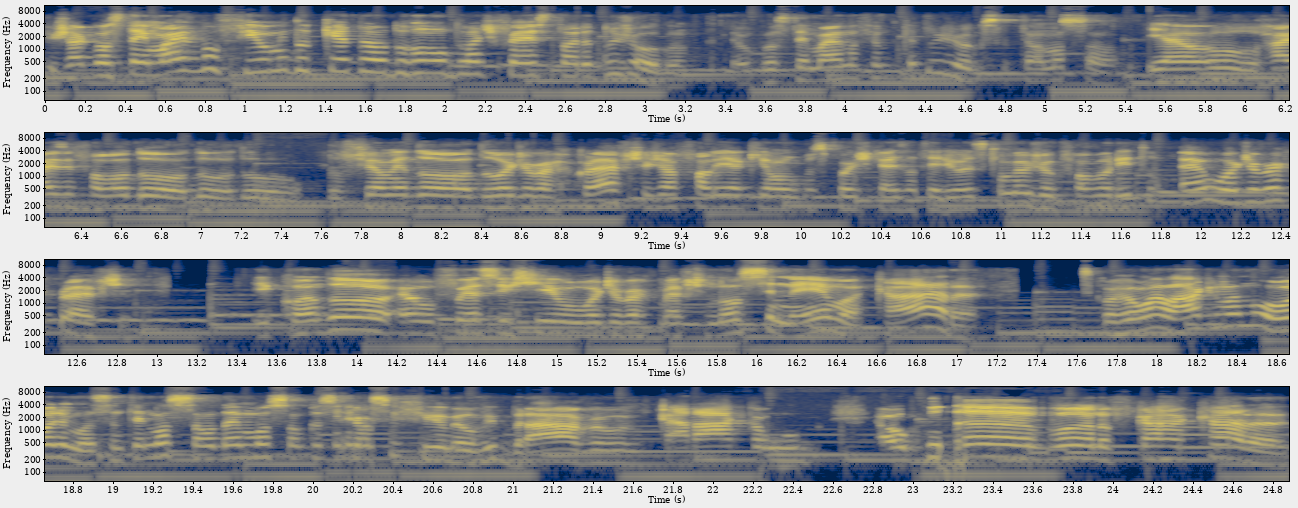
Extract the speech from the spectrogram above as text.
Eu já gostei mais no filme do que do, do rumo de onde foi a história do jogo. Eu gostei mais no filme do que do jogo, você tem uma noção. E aí, o Ryzen falou do, do, do, do, filme do, do World of Warcraft, eu já falei aqui em alguns podcasts anteriores que o meu jogo favorito é o World of Warcraft. E quando eu fui assistir o World of Warcraft no cinema, cara, escorreu uma lágrima no olho, mano. Você não tem noção da emoção que eu senti nesse filme. Eu vibrava, eu, caraca, o, é o Gudan, mano. Ficava, cara,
